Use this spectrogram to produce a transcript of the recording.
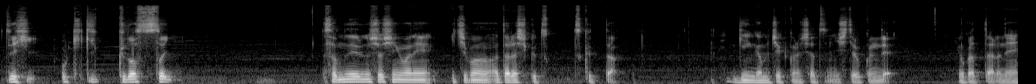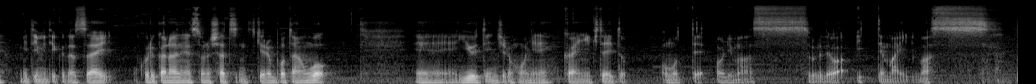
是非お聴きください。サムネイルの写真はね一番新しく作ったギンガムチェックのシャツにしておくんでよかったらね見てみてください。これからねそのシャツにつけるボタンを、えー、祐天寺の方にね買いに行きたいと思っております。それでは行ってまいります。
